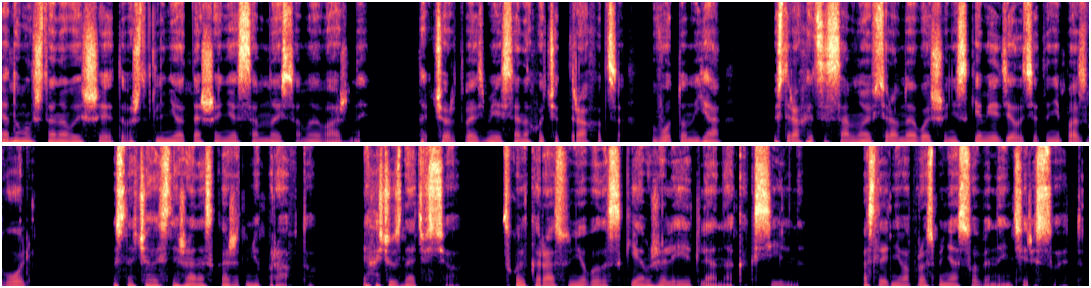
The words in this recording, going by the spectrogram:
Я думал, что она выше этого, что для нее отношения со мной самые важные. Но, черт возьми, если она хочет трахаться, вот он я. Пусть трахается со мной, все равно я больше ни с кем ей делать это не позволю. Но сначала Снежана скажет мне правду. Я хочу знать все. Сколько раз у нее было с кем, жалеет ли она, как сильно. Последний вопрос меня особенно интересует.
